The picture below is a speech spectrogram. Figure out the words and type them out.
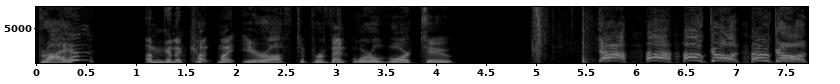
Brian? I'm going to cut my ear off to prevent World War II. Ah! Ah! Oh God! Oh God!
